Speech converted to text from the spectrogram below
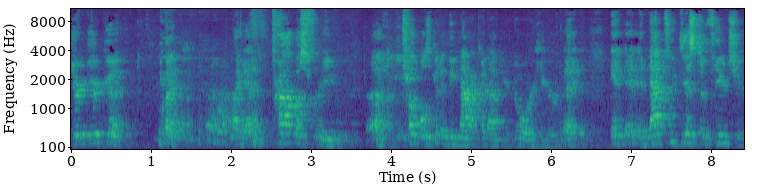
You're, you're good. But I got a promise for you uh, trouble's going to be knocking on your door here uh, in, in not too distant future.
